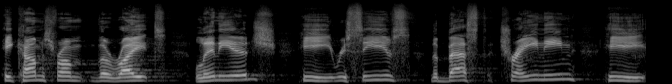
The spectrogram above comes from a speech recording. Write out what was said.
He comes from the right lineage, he receives the best training. He,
